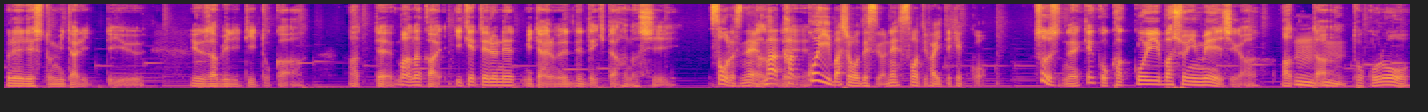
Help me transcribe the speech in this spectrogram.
プレイリスト見たりっていうユーザビリティとかあって、まあなんかいけてるねみたいので出てきた話。そうですね。まあ、かっこいい場所ですよね。Spotify って結構。そうですね。結構かっこいい場所イメージがあったうんうんところ、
